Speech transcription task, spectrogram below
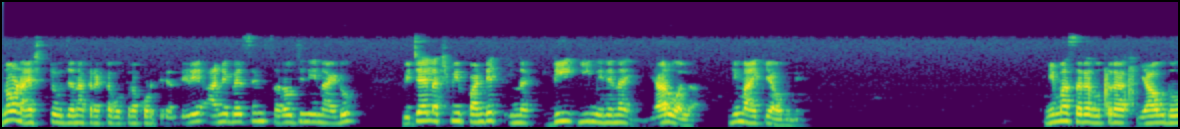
ನೋಡೋಣ, ಎಷ್ಟು ಜನ ಕರೆಕ್ಟ್ ಆಗಿ ಉತ್ತರ ಕೊಡ್ತೀರಿ ಅಂತೇಳಿ. ಅನಿ ಬೆಸೆಂಟ್ ಸರೋಜಿನಿ ನಾಯ್ಡು, ವಿಜಯಲಕ್ಷ್ಮಿ ಪಂಡಿತ್, ಇನ್ನು ಡಿ ಈ ಮೇಲಿನ ಯಾರು ಅಲ್ಲ. ನಿಮ್ಮ ಆಯ್ಕೆ ಯಾವುದು? ನಿಮ್ಮ ಸರಿಯಾದ ಉತ್ತರ ಯಾವುದು?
